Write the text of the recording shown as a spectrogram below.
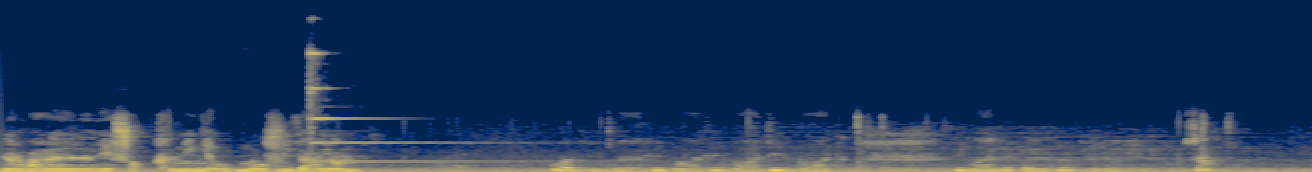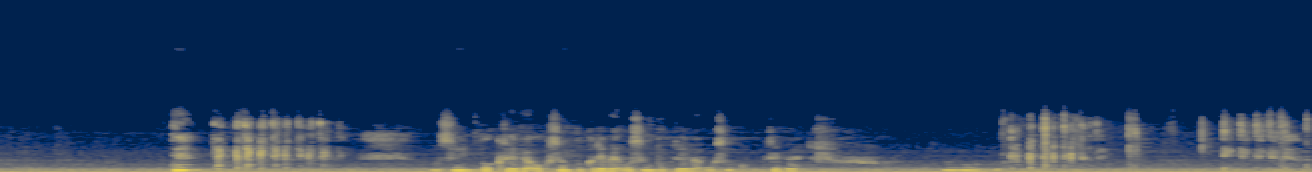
normalnie szok mi nie umożliwiają. Co? Tak, tak, tak, tak, tak. Usuń pokrywę, usuń pokrywę, usuń pokrywę, usuń pokrywę. Tak, tak, tak, tak.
